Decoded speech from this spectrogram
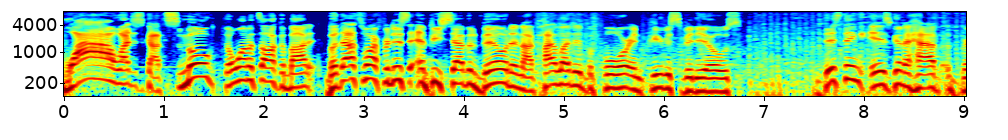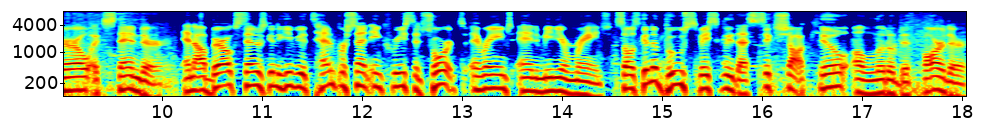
wow, I just got smoked. Don't want to talk about it. But that's why for this MP7 build, and I've highlighted before in previous videos, this thing is going to have a barrel extender. And our barrel extender is going to give you a 10% increase in short range and medium range. So it's going to boost basically that six shot kill a little bit farther.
